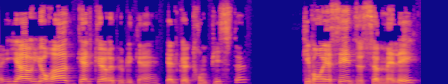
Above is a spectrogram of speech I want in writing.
il, y il, y aura quelques républicains, quelques trompistes qui vont essayer de se mêler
